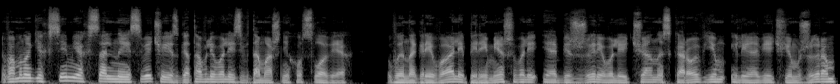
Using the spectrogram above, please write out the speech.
Во многих семьях сальные свечи изготавливались в домашних условиях. Вы нагревали, перемешивали и обезжиривали чаны с коровьим или овечьим жиром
